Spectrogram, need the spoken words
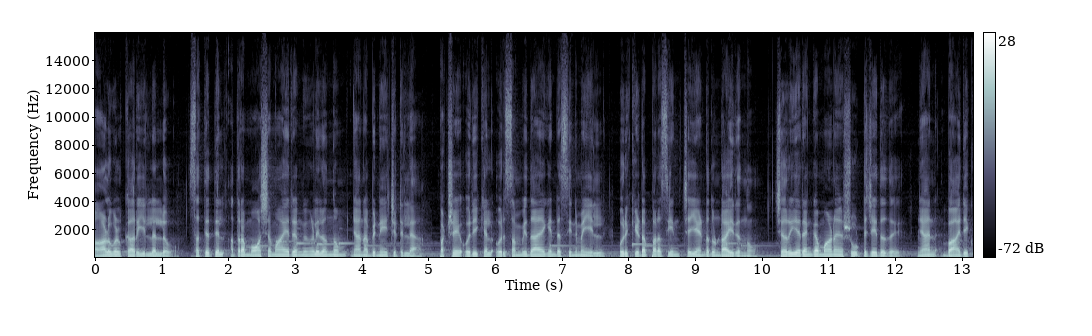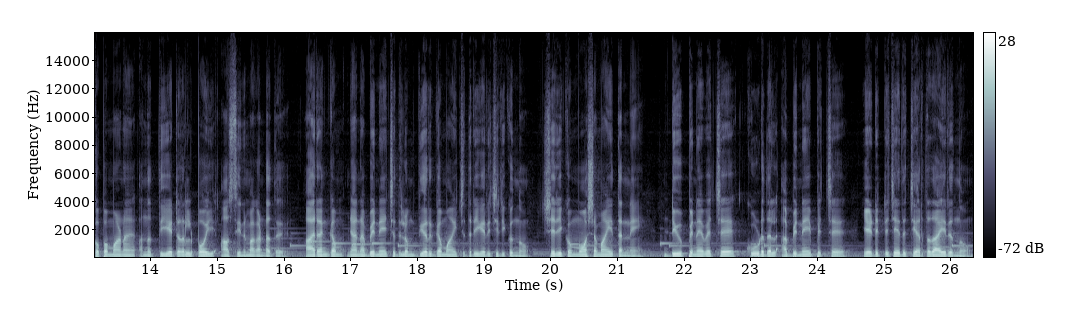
ആളുകൾക്കറിയില്ലല്ലോ. സത്യത്തിൽ അത്ര മോശമായ രംഗങ്ങളിലൊന്നും ഞാൻ അഭിനയിച്ചിട്ടില്ല. പക്ഷേ ഒരിക്കൽ ഒരു സംവിധായകന്റെ സിനിമയിൽ ഒരു കിടപ്പറ സീൻ ചെയ്യേണ്ടതുണ്ടായിരുന്നു. ചെറിയ രംഗമാണ് ഷൂട്ട് ചെയ്തത്. ഞാൻ ഭാര്യയ്ക്കൊപ്പമാണ് അന്ന് തിയേറ്ററിൽ പോയി ആ സിനിമ കണ്ടത്. ആ രംഗം ഞാൻ അഭിനയിച്ചതിലും ദീർഘമായി ചിത്രീകരിച്ചിരിക്കുന്നു. ശരിക്കും മോശമായി തന്നെ. ഡ്യൂപ്പിനെ വെച്ച് കൂടുതൽ അഭിനയിപ്പിച്ച് എഡിറ്റ് ചെയ്ത് ചേർത്തതായിരുന്നു.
